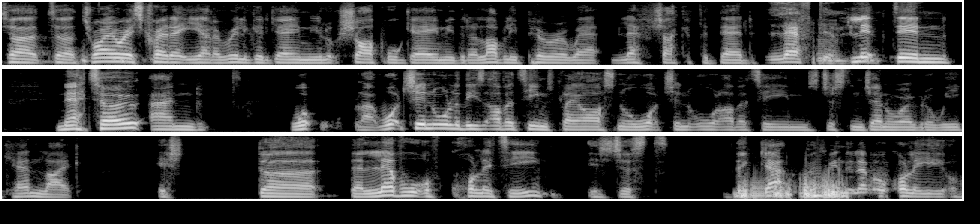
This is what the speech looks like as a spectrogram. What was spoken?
to, to Traore's credit, he had a really good game. He looked sharp all game. He did a lovely pirouette, left Xhaka for dead, Left him. flipped in Neto, and what like watching all of these other teams play Arsenal, watching all other teams just in general over the weekend, like it's the the level of quality is just the gap between the level of quality of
